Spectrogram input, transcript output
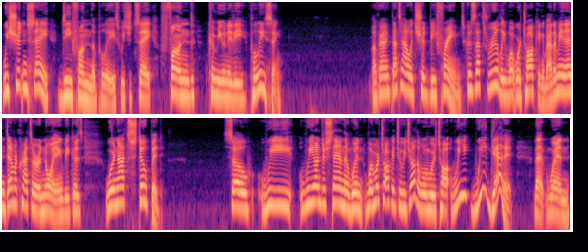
We shouldn't say defund the police. We should say fund community policing. Okay, that's how it should be framed because that's really what we're talking about. I mean, and Democrats are annoying because we're not stupid. So we we understand that when when we're talking to each other, when we're talk, we we get it that when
